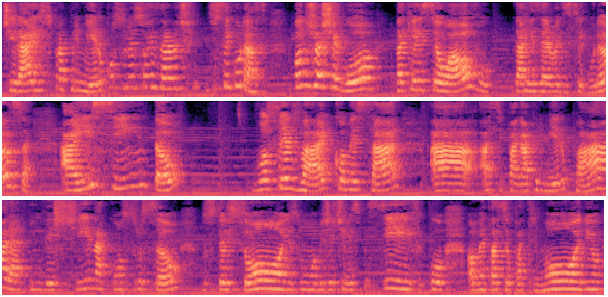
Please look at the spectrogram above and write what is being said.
tirar isso para primeiro construir a sua reserva de, de, segurança. Quando já chegou naquele seu alvo da reserva de segurança, aí sim, então, você vai começar a, a, se pagar primeiro para investir na construção dos teus sonhos, um objetivo específico, aumentar seu patrimônio,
